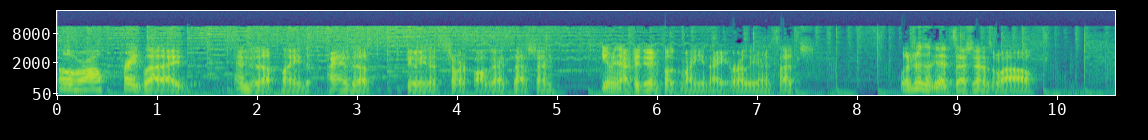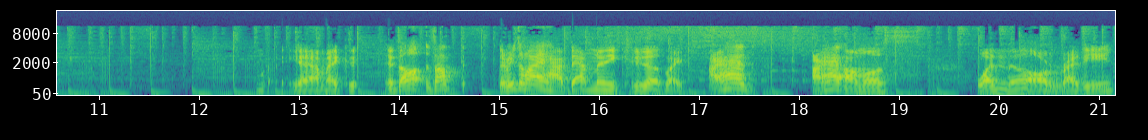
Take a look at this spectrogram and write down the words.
Overall, pretty glad I ended up playing, I ended up doing a short Fall Guys session, even after doing Pokemon Unite earlier and such. Which was a good session as well. Yeah, my it's all it's all the reason why I have that many kudos. Like I had, I had almost one mil already,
